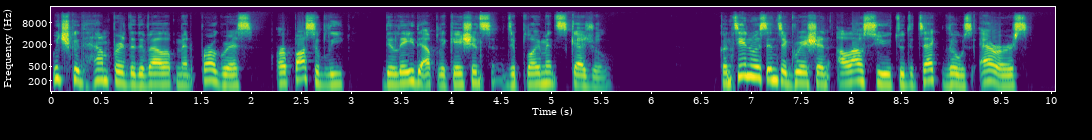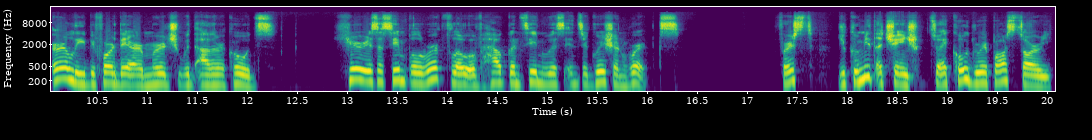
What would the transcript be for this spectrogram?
which could hamper the development progress or possibly delay the application's deployment schedule. Continuous integration allows you to detect those errors early before they are merged with other codes. Here is a simple workflow of how continuous integration works. First, you commit a change to a code repository,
